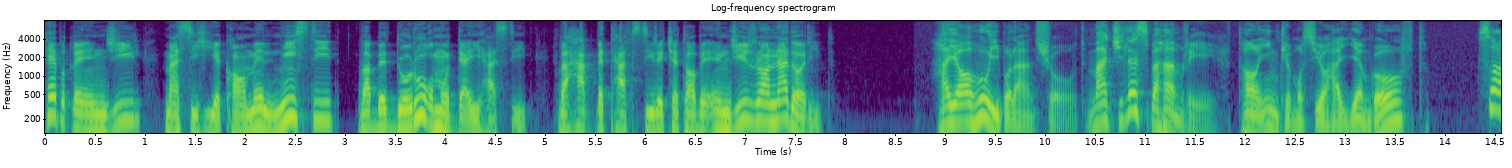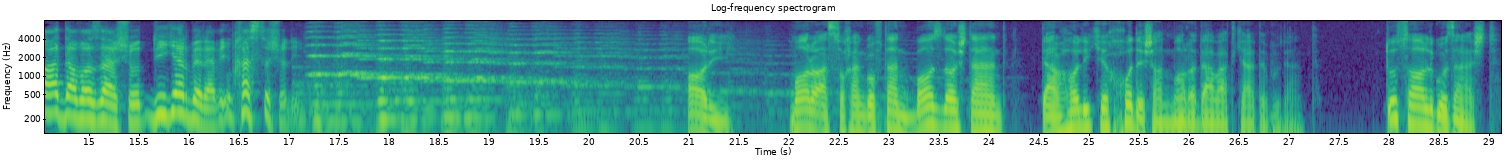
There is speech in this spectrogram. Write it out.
طبق انجیل مسیحی کامل نیستید و به دروغ مدعی هستید و حق تفسیر کتاب انجیل را ندارید. هیاهوی بلند شد. مجلس به هم ریخت. تا اینکه مسیو حیم گفت ساعت دوازده شد. دیگر برویم. خسته شدیم. آری ما را از سخن گفتن باز داشتند در حالی که خودشان ما را دعوت کرده بودند. دو سال گذشت.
